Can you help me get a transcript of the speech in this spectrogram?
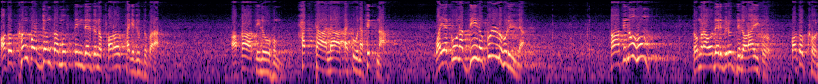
অতক্ষণ পর্যন্ত মুসলিমদের জন্য ফরজ থাকে যুদ্ধ করা। তোমরা ওদের বিরুদ্ধে লড়াই করো। কতক্ষণ?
